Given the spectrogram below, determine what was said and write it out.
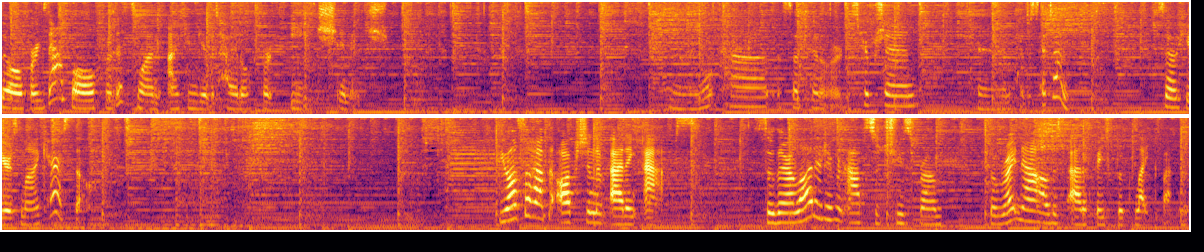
So for example, for this one, I can give a title for each image. And I won't have a subtitle or a description, and I just hit done. So here's my carousel. You also have the option of adding apps. So there are a lot of different apps to choose from. So right now I'll just add a Facebook like button.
